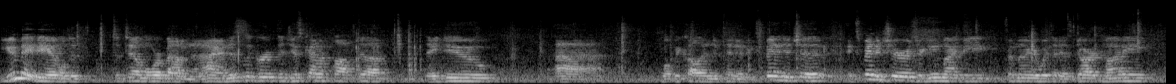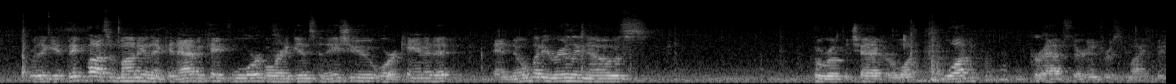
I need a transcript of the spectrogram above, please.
you may be able to, to tell more about them than I am. This is a group that just kind of popped up. They do uh, what we call independent expenditure, expenditures, or you might be familiar with it as dark money, where they get big pots of money and they can advocate for or against an issue or a candidate, and nobody really knows who wrote the check or what, what perhaps their interest might be.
